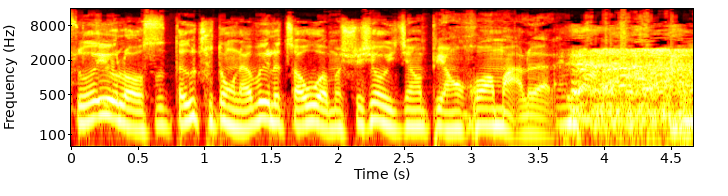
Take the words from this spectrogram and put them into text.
所有老师都出动了，为了找我们，学校已经兵荒马乱了。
